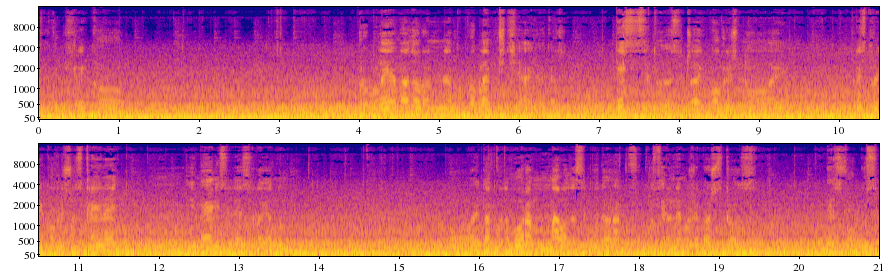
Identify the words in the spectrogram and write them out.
kako bih rekao, problema, dobro, ne problemčiće, ajde da kažem. Desi se tu da se čovjek pogrešno ovaj, prestroji, pogrešno skrene mm, i meni se desilo jednom. Ovaj, tako da mora malo da se bude onako fokusiran, ne može baš skroz bez fokusa.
